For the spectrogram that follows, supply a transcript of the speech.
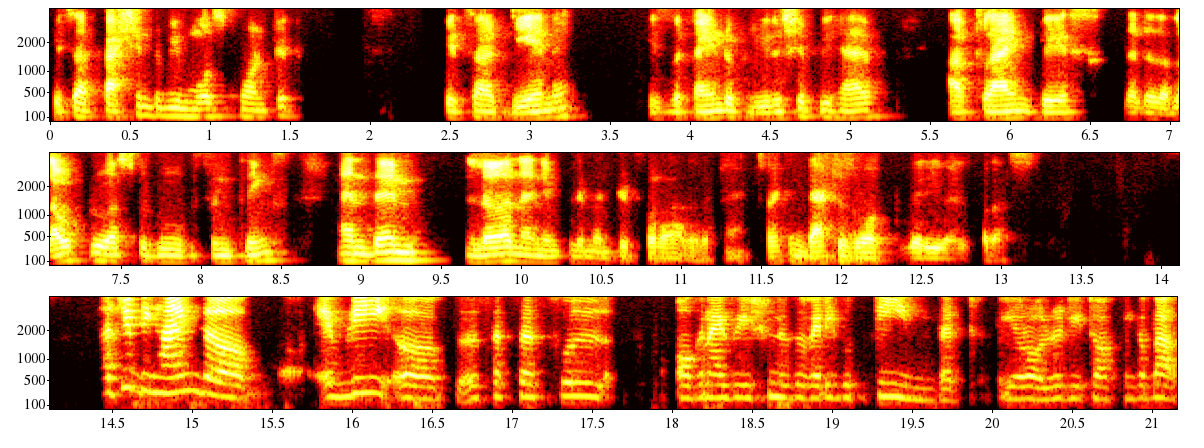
it's our passion to be most wanted. It's our DNA. It's the kind of leadership we have, our client base that is allowed to us to do different things and then learn and implement it for our other clients. So I think that has worked very well for us. Actually, behind uh, every uh, successful organization is a very good team that you're already talking about.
